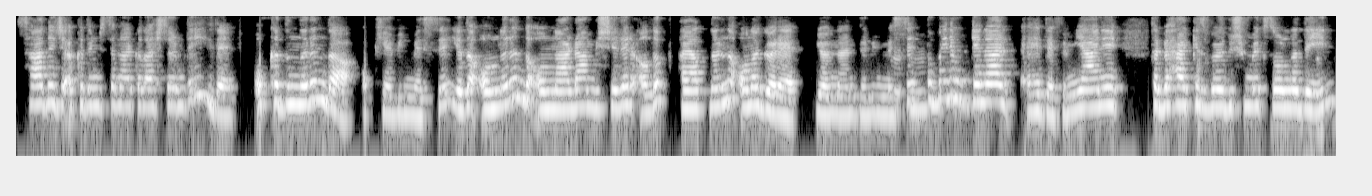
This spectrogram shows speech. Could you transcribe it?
sadece akademisyen arkadaşlarım değil de o kadınların da okuyabilmesi ya da onların da onlardan bir şeyler alıp hayatlarını ona göre yönlendirebilmesi. Hı hı. Bu benim genel hedefim. Yani tabii herkes böyle düşünmek zorunda değil.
